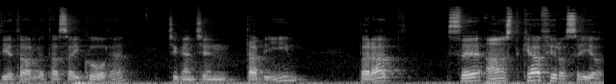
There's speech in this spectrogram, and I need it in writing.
dijetarëve të asaj kohe, që kanë qenë tabiin, për atë se a është kafir ose jo.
